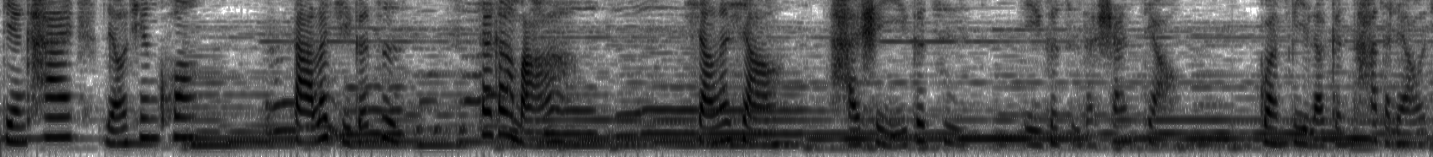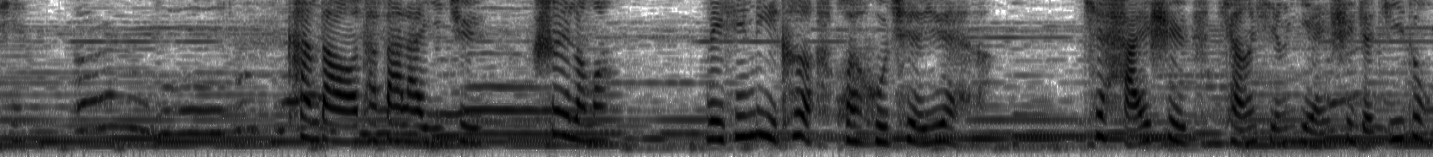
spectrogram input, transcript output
点开聊天框，打了几个字。在干嘛啊？想了想，还是一个字一个字的删掉，关闭了跟他的聊天。看到他发来一句“睡了吗”，内心立刻欢呼雀跃了，却还是强行掩饰着激动，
